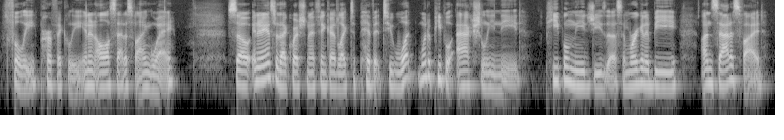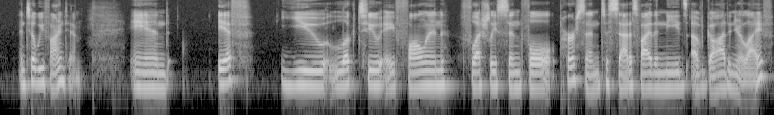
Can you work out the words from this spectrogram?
fully, perfectly, in an all-satisfying way. So, in an answer to that question, I think I'd like to pivot to what what do people actually need? People need Jesus, and we're going to be unsatisfied until we find him. And if you look to a fallen, fleshly, sinful person to satisfy the needs of God in your life,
